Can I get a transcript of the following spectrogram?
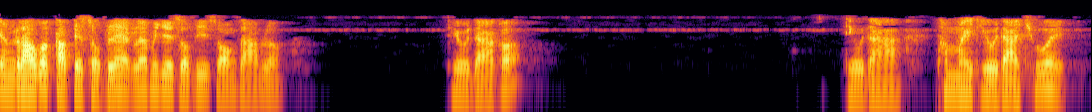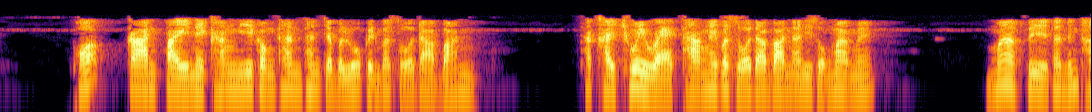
ย่างเราก็กลับแต่ศพแรกแล้วไม่ใช่ศพที่สองสามหรอกเทวดาก็ เทวดาทำไมเทวดาช่วย เพราะการไปในครั้งนี้ของท่านท่านจะบรรลุเป็นพระโสดาบัน ถ้าใครช่วยแหวกทางให้พระโสดาบันอันนี้สงมากไหม มากสิ ท่านถึงท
